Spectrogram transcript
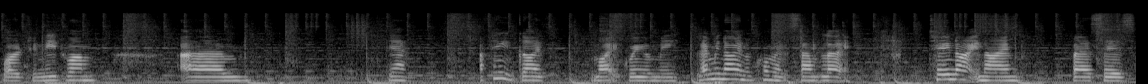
why would you need one? Um, yeah, I think you guys might agree with me. Let me know in the comments down below. Two ninety nine versus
